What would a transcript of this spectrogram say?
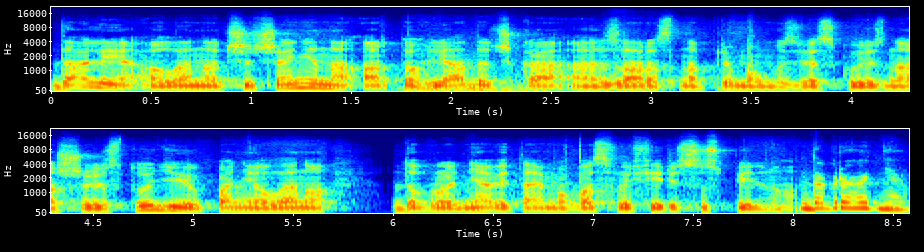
далі. Олена Чеченіна, артоглядачка, зараз на прямому зв'язку з нашою студією. Пані Олено, доброго дня! Вітаємо вас в ефірі Суспільного. Доброго дня.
